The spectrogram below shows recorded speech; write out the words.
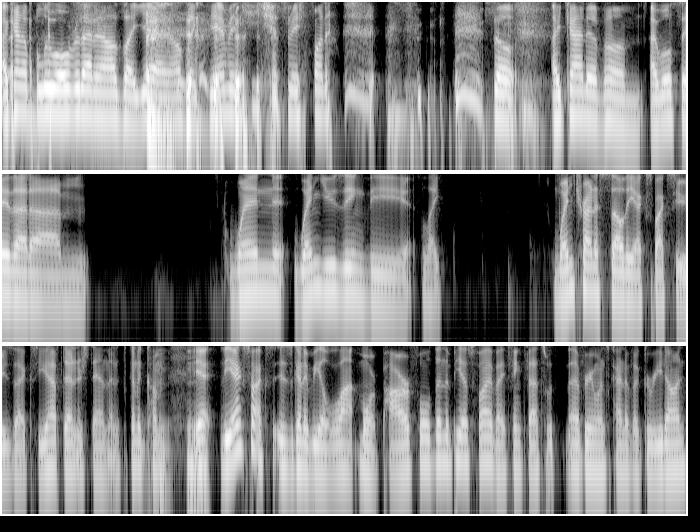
I kind of blew over that and I was like, yeah. And I was like, damn it, he just made fun of. so I kind of, um, I will say that, um, when, when using the, like, when trying to sell the Xbox Series X, you have to understand that it's going to come Mhm. yeah, the Xbox is going to be a lot more powerful than the PS5. I think that's what everyone's kind of agreed on,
